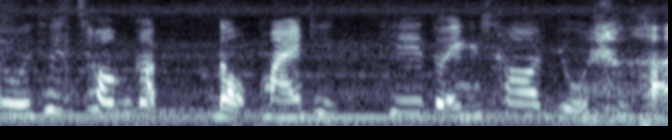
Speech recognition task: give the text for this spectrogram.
ดูชื่นชมกับดอกไม้ที่ที่ตัวเองชอบอยู่นะคะ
